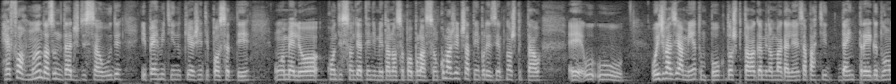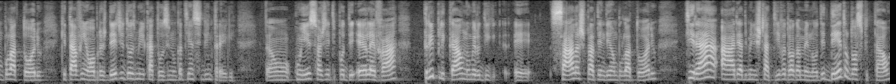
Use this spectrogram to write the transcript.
reformando as unidades de saúde e permitindo que a gente possa ter uma melhor condição de atendimento à nossa população, como a gente já tem, por exemplo, no hospital, é, o, o o esvaziamento um pouco do Hospital Agamenon Magalhães a partir da entrega do ambulatório que estava em obras desde 2014 e nunca tinha sido entregue. Então, com isso, a gente poder elevar, triplicar o número de é, salas para atender ambulatório tirar a área administrativa do Agamenon de dentro do hospital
